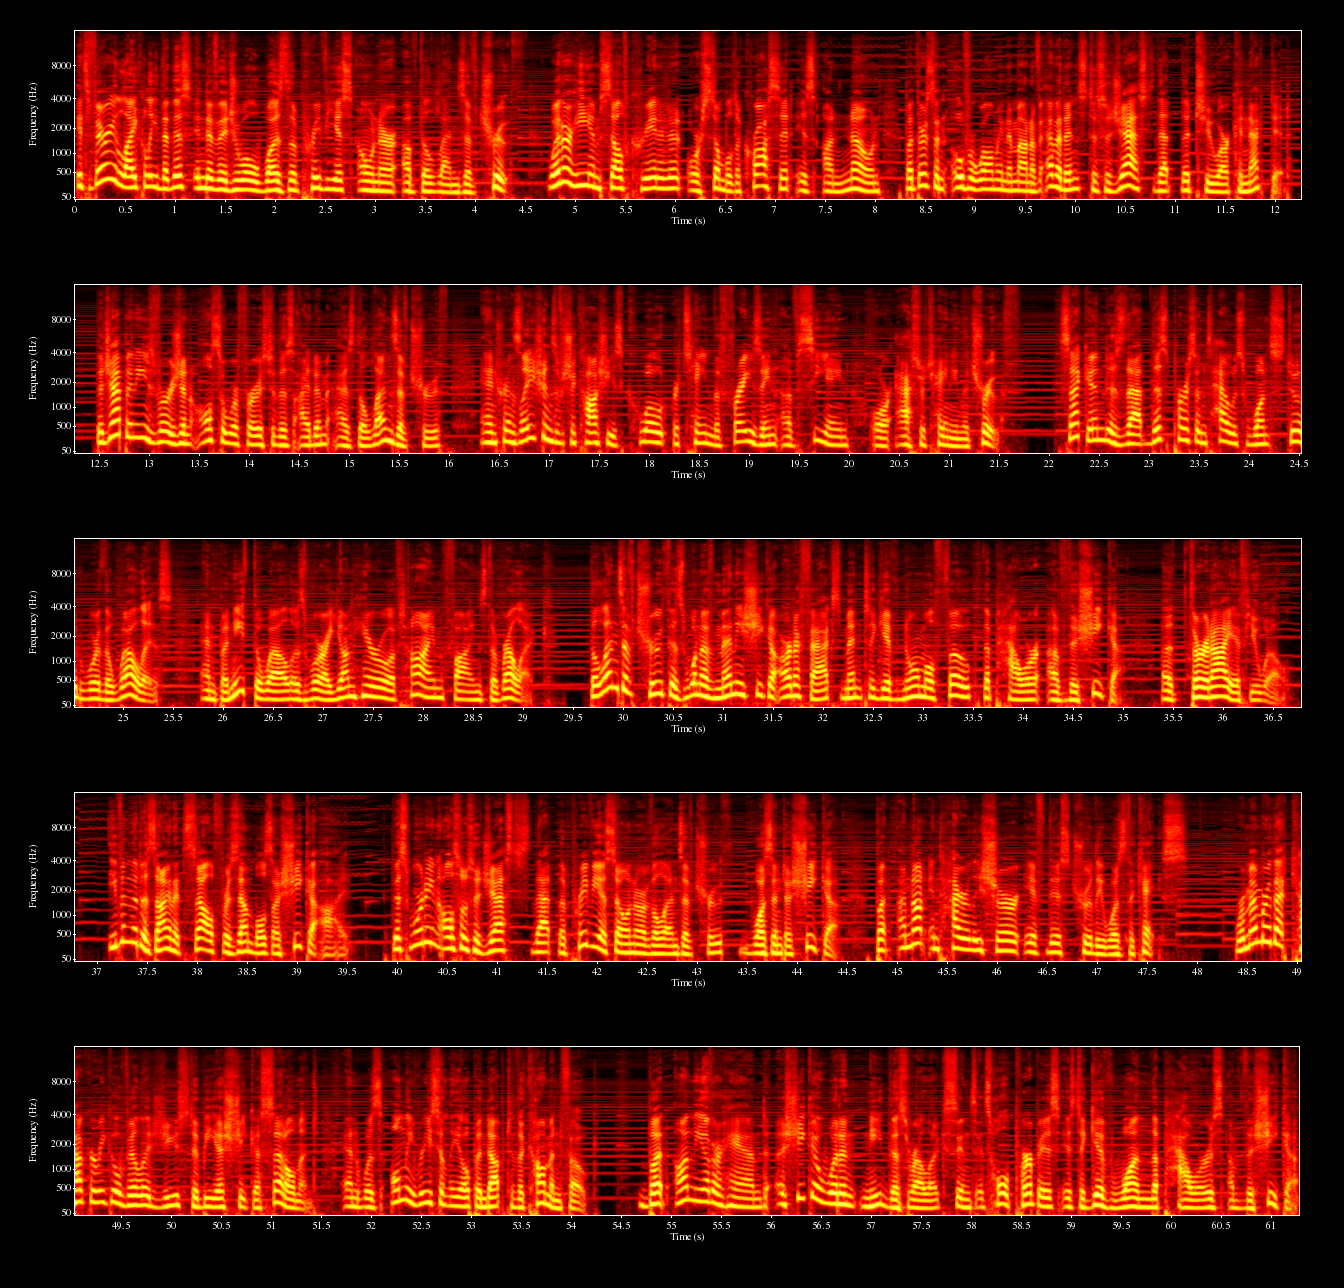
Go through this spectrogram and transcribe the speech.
It's very likely that this individual was the previous owner of the Lens of Truth. Whether he himself created it or stumbled across it is unknown, but there's an overwhelming amount of evidence to suggest that the two are connected. The Japanese version also refers to this item as the Lens of Truth, and translations of Shikashi's quote retain the phrasing of seeing or ascertaining the truth. Second is that this person's house once stood where the well is, and beneath the well is where a young hero of time finds the relic. The Lens of Truth is one of many Sheikah artifacts meant to give normal folk the power of the Sheikah, a third eye, if you will. Even the design itself resembles a Sheikah eye. This wording also suggests that the previous owner of the Lens of Truth wasn't a Sheikah, but I'm not entirely sure if this truly was the case. Remember that Kakariko Village used to be a Sheikah settlement, and was only recently opened up to the common folk. But on the other hand, a Sheikah wouldn't need this relic since its whole purpose is to give one the powers of the Sheikah.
